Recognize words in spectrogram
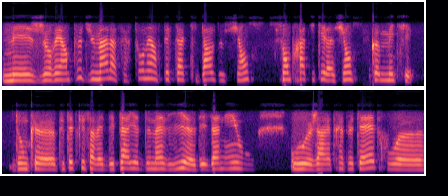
Mais j'aurais un peu du mal à faire tourner un spectacle qui parle de science sans pratiquer la science comme métier. Donc peut-être que ça va être des périodes de ma vie, des années où ou euh, j'arrêterai peut-être. Ou euh,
